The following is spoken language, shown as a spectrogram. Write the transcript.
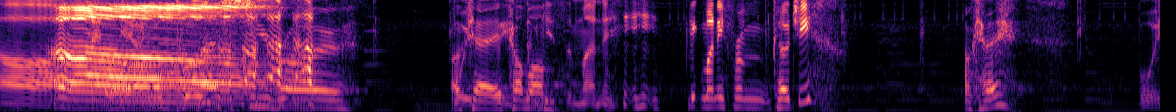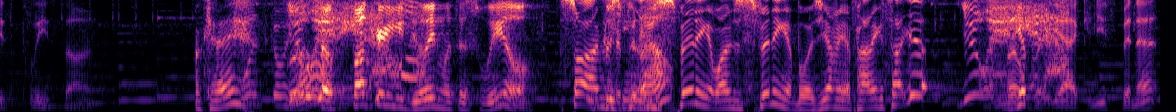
Oh, Oh, bless you, bro. boys, Okay, please come send on. me some money. Big money from Koji. Okay. Boys, please don't. Okay. What's going What on? the fuck are you doing with this wheel? Sorry, I'm just, I'm just spinning it. I'm just spinning it, boys. You having a panic attack yet? A little bit, yeah. Can you spin it?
